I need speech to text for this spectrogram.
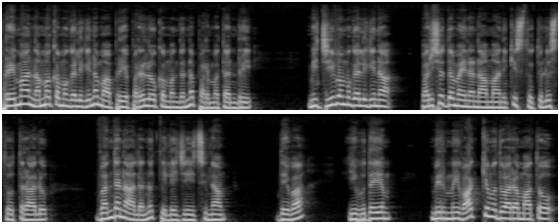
ప్రేమ నమ్మకము కలిగిన మా ప్రియ పరలోకమందున్న పరమతండ్రి మీ జీవము కలిగిన పరిశుద్ధమైన నామానికి స్థుతులు స్తోత్రాలు వందనాలను తెలియజేసినాం. దేవా ఈ ఉదయం మీరు మీ వాక్యము ద్వారా మాతో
